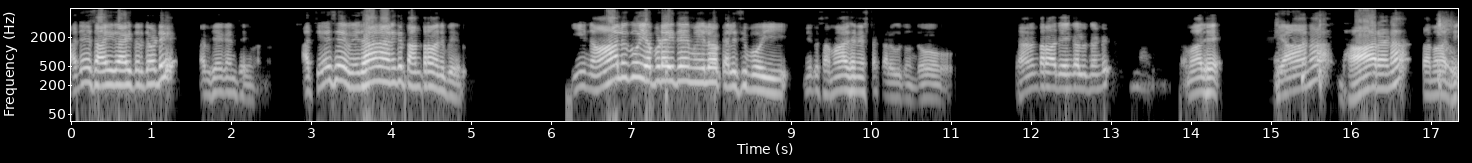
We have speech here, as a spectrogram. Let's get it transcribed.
అదే సాయి గాయత్రితోటి అభిషేకం చేయమన్నాం ఆ చేసే విధానానికి తంత్రం అని పేరు. ఈ నాలుగు ఎప్పుడైతే మీలో కలిసిపోయి మీకు సమాధినిష్ట కలుగుతుందో ధ్యానం తర్వాత ఏం కలుగుతుంది? సమాధే. ధ్యాన ధారణ సమాధి.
